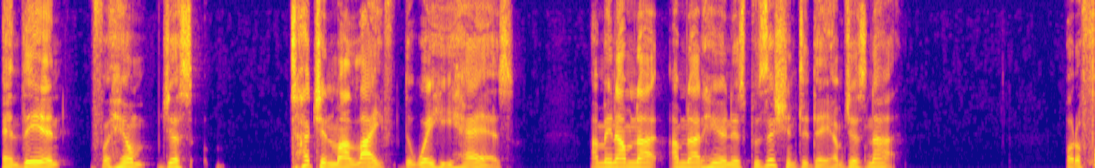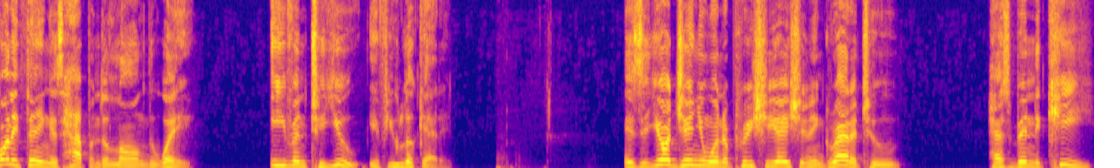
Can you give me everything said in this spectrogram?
and then for him just touching my life the way he has, I mean, I'm not I'm not here in this position today. I'm just not. But a funny thing has happened along the way, even to you if you look at it. Is that your genuine appreciation and gratitude has been the key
